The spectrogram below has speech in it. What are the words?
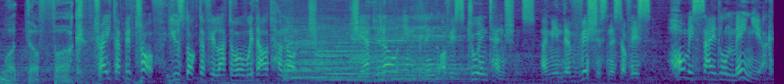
What the fuck? Traitor Petrov used Dr. Filatova without her knowledge. She had no inkling of his true intentions. I mean, the viciousness of this homicidal maniac.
